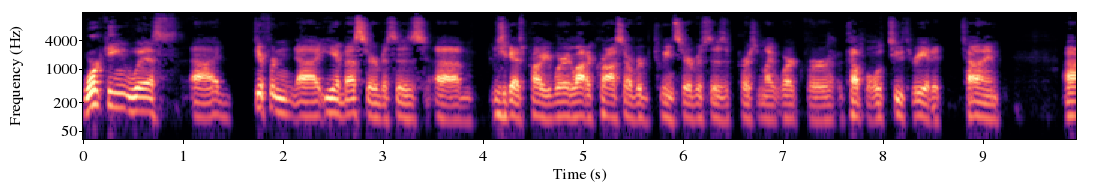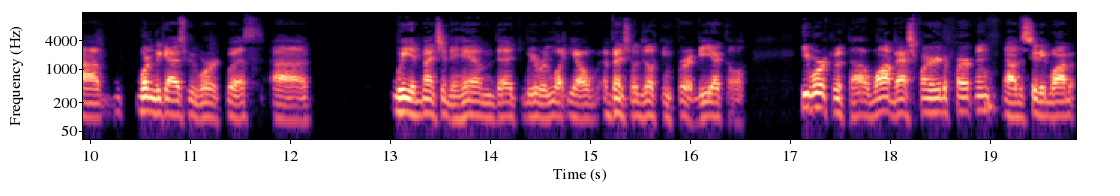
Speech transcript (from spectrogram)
working with uh, different uh, EMS services. Um, as you guys probably aware, a lot of crossover between services. A person might work for a couple, two, three at a time. Uh, one of the guys we worked with, uh, we had mentioned to him that we were, you know, eventually looking for a vehicle. He worked with the Wabash Fire Department, uh, the city of Wab-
